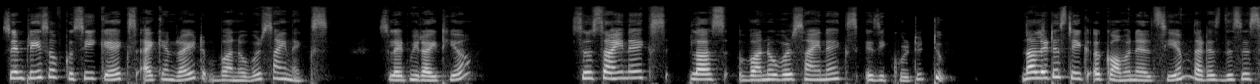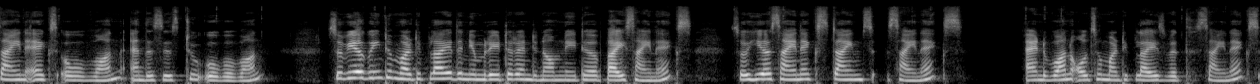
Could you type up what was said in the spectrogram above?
So in place of cosec x I can write 1 over sine x. So let me write here. So sine x plus 1 over sine x is equal to 2. Now let us take a common LCM that is this is sine x over 1 and this is 2 over 1. So we are going to multiply the numerator and denominator by sine x. So here sine x times sine x and 1 also multiplies with sine x.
